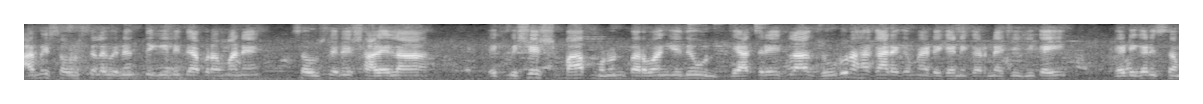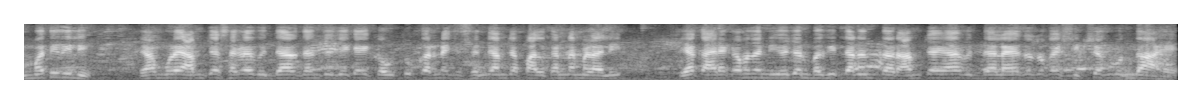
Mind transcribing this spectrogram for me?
आम्ही संस्थेला विनंती केली त्याप्रमाणे संस्थेने शाळेला एक विशेष बाब म्हणून परवानगी देऊन यात्रेला जोडून हा कार्यक्रम या ठिकाणी करण्याची जी काही या ठिकाणी संमती दिली. त्यामुळे आमच्या सगळ्या विद्यार्थ्यांचे जे काही कौतुक करण्याची संधी आमच्या पालकांना मिळाली. या कार्यक्रमाचं नियोजन बघितल्यानंतर आमच्या या विद्यालयाचा जो काही शिक्षक वृंद आहे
